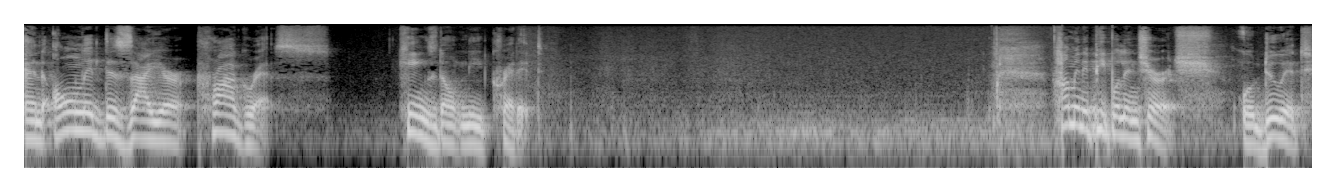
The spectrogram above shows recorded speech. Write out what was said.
and only desire progress. Kings don't need credit. How many people in church will do it?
